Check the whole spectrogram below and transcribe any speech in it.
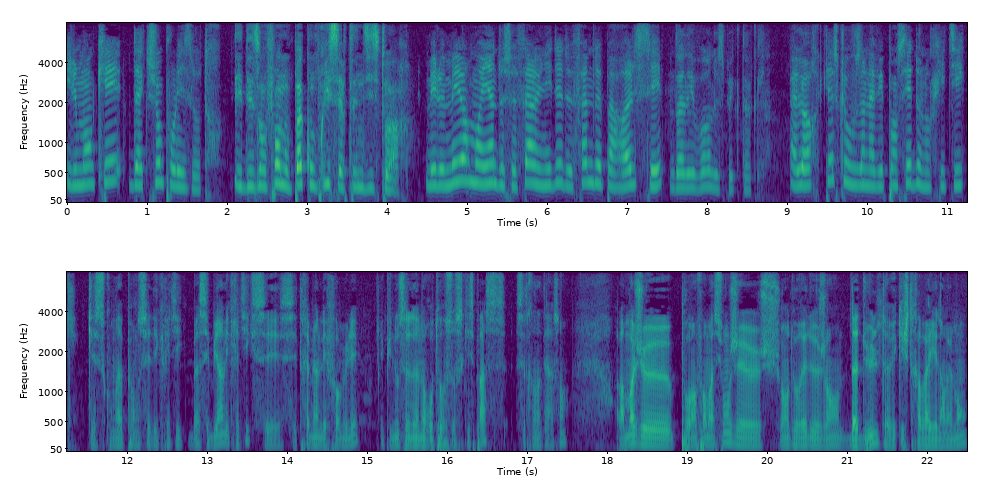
Il manquait d'action pour les autres. Et des enfants n'ont pas compris certaines histoires. Mais le meilleur moyen de se faire une idée de femme de parole, c'est d'aller voir le spectacle. Alors, qu'est-ce que vous en avez pensé de nos critiques Qu'est-ce qu'on a pensé des critiques bah, C'est bien, les critiques, c'est très bien de les formuler. Et puis nous, ça donne un retour sur ce qui se passe. C'est très intéressant. Alors moi, pour information, je, suis entouré de gens, d'adultes avec qui je travaille énormément,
